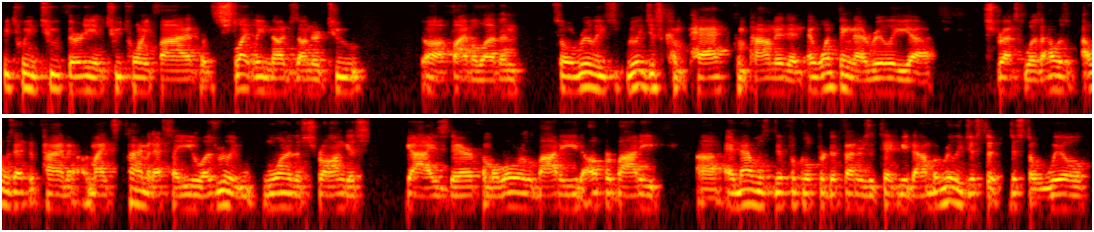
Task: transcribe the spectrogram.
between 230 and 225, but slightly nudged under two uh, 511. So really, really just compact, compounded. And, and one thing that I really uh, stressed was I was I was at the time my time at SIU was really one of the strongest guys there from a lower body to upper body, uh, and that was difficult for defenders to take me down. But really, just a just a will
